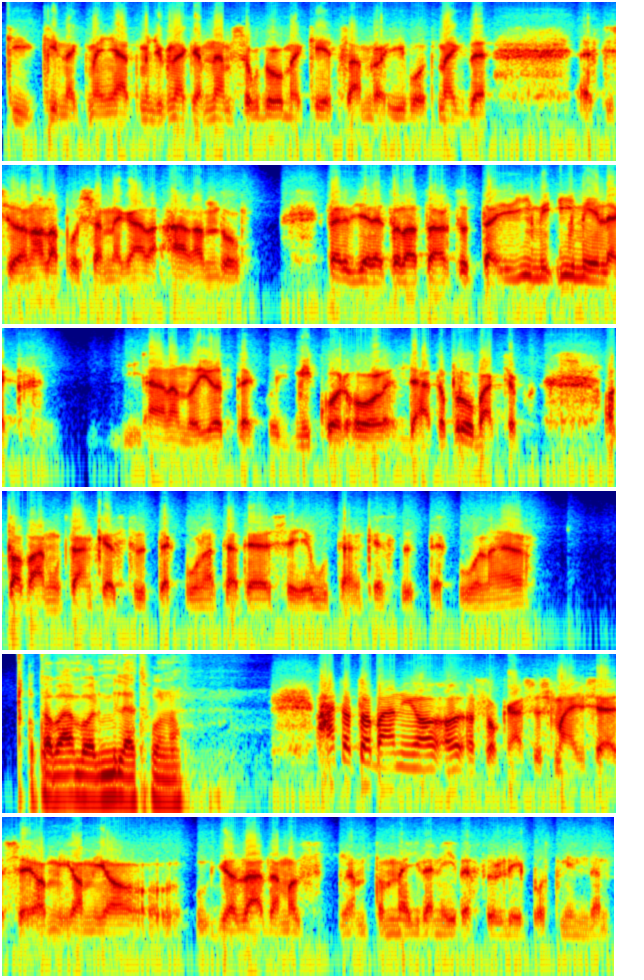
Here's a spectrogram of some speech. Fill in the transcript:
ki, kinek menj át. Mondjuk nekem nem sok dolog, meg két számra hívott meg, de ezt is olyan alaposan, meg állandó felügyelet alatt tartotta. E-mailek állandóan jöttek, hogy mikor, hol, de hát a próbák csak a tabán után kezdődtek volna, tehát elsője után kezdődtek volna el. A tabánban mi lett volna? Hát a tabáni a, a, a szokásos május első, ami, ami a, ugye az Ádám az nem tudom, 40 éve föllépott minden.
